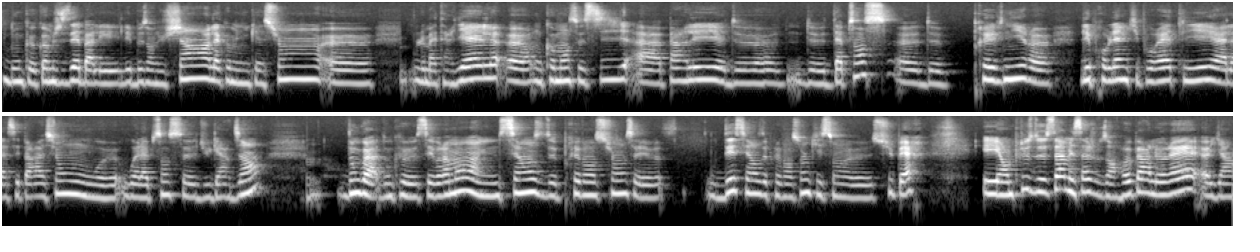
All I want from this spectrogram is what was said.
Donc euh, comme je disais, bah, les, besoins du chien, la communication, euh, le matériel. Euh, on commence aussi à parler d'absence, de, de, prévenir les problèmes qui pourraient être liés à la séparation ou, ou à l'absence du gardien. Donc voilà, donc c'est vraiment une séance de prévention, c'est des séances de prévention qui sont super. Et en plus de ça, mais ça je vous en reparlerai, euh, il y a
